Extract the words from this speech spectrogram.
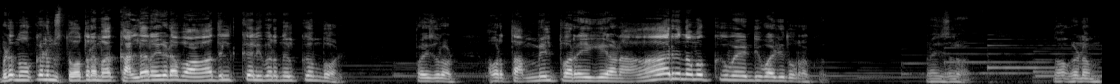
ഇവിടെ നോക്കണം സ്തോത്രം. ആ കല്ലറയുടെ വാതിൽക്കൽ ഇവർ നിൽക്കുമ്പോൾ പ്രൈസ് ലോഡ് അവർ തമ്മിൽ പറയുകയാണ് ആര് നമുക്ക് വേണ്ടി വഴി തുറക്കും? പ്രൈസ് ലോഡ് നോക്കണം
